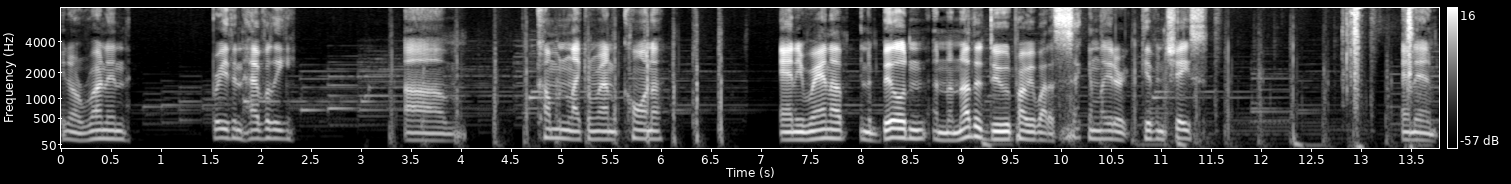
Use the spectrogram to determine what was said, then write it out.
you know, running breathing heavily, um, coming like around the corner. And he ran up in the building, and another dude, probably about a second later, giving chase. And then,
